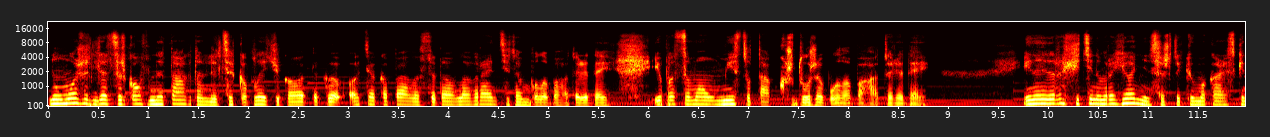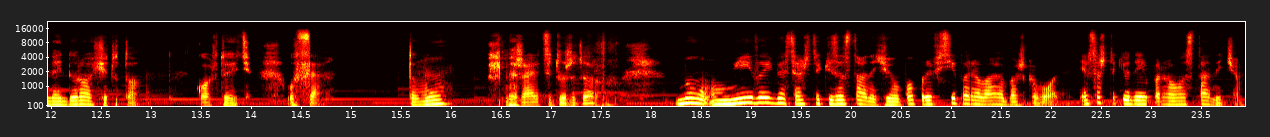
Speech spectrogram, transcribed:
Ну, може, для церков не так, там для цих капличок, але така оця капела Святого Лавренці там було багато людей. І по самому місту також дуже було багато людей. І найдорожчі ціни в регіоні все ж таки в Макарській найдорожчі тут то коштують усе. Тому, на жаль, це дуже дорого. Ну, мій вибір все ж таки за попри всі переваги Башководи. Я все ж таки віддаю перевагу Станичам.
